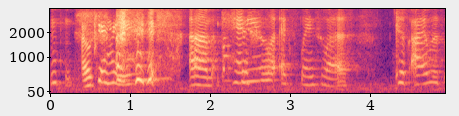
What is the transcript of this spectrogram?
okay. um, can you explain to us? Because I was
